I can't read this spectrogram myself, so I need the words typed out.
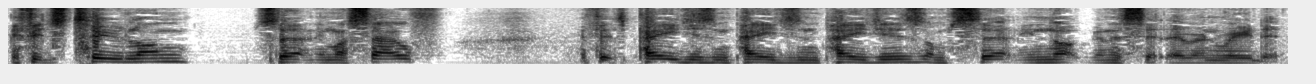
If it's too long, certainly myself, if it's pages and pages and pages, I'm certainly not going to sit there and read it.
